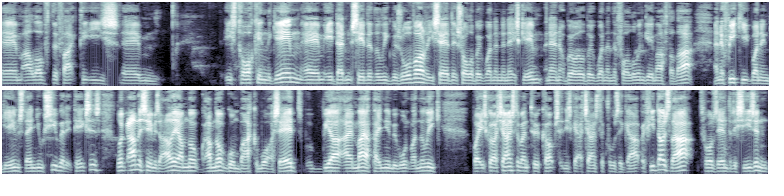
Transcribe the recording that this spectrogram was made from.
Um, I love the fact that he's um, he's talking the game. Um, he didn't say that the league was over. He said it's all about winning the next game, and then it'll be all about winning the following game after that. And if we keep winning games, then you'll see where it takes us. Look, I'm the same as Ali. I'm not. I'm not going back on what I said. We are, in my opinion, we won't win the league but he's got a chance to win two cups and he's got a chance to close the gap. If he does that towards the end of the season,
